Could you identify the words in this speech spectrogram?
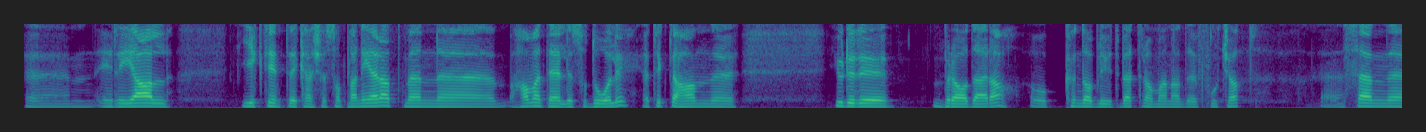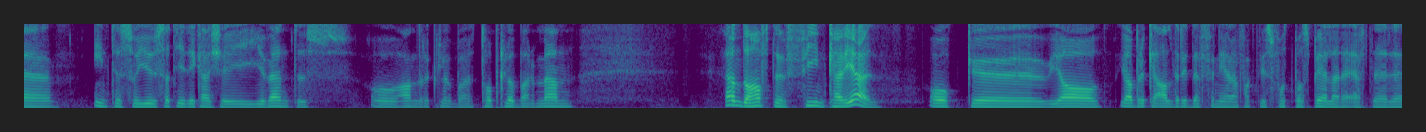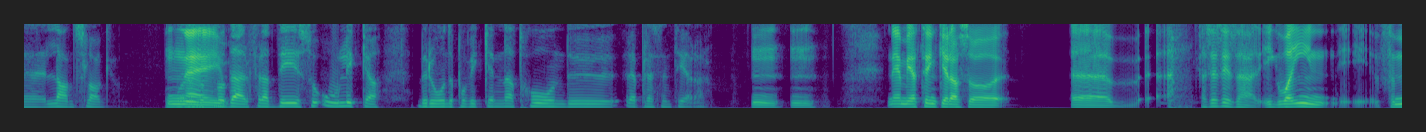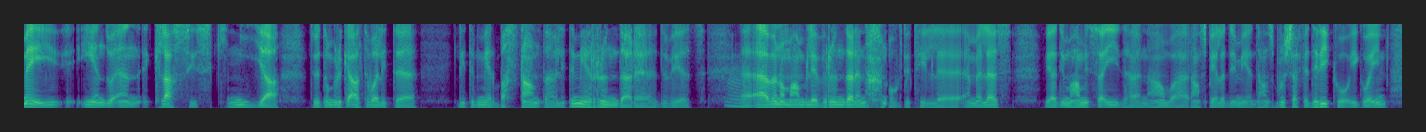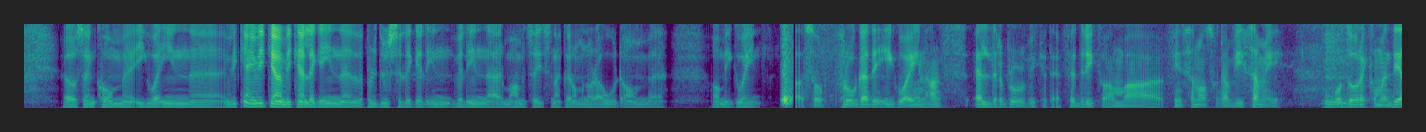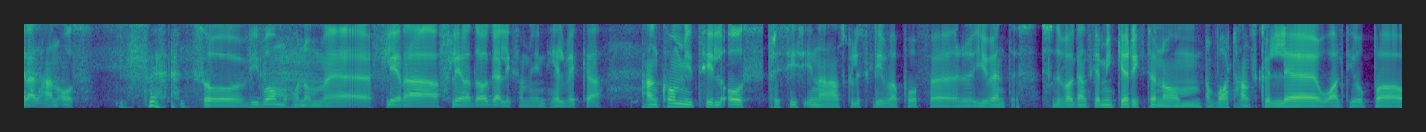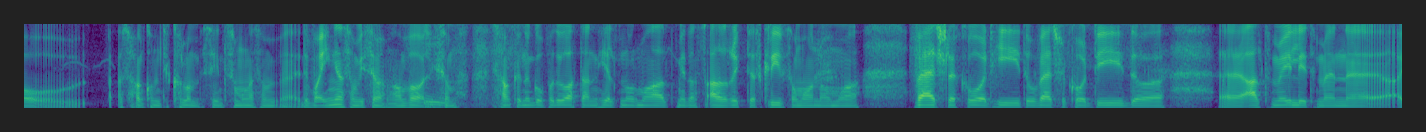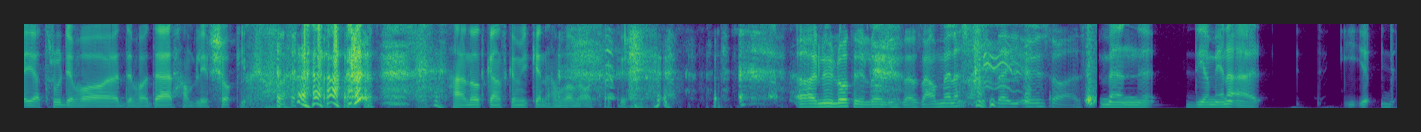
Eh, I Real gick det inte kanske som planerat men eh, han var inte heller så dålig. Jag tyckte han eh, gjorde det bra där eh, och kunde ha blivit bättre om han hade fortsatt. Eh, sen eh, inte så ljusa tider kanske i Juventus och andra klubbar, toppklubbar men ändå haft en fin karriär. Och eh, jag, jag brukar aldrig definiera faktiskt fotbollsspelare efter eh, landslag. Nej, uppnår där. För att det är så olika beroende på vilken nation du representerar. mm, mm. Nej men jag tänker alltså eh, Alltså jag säger så här, Iguain för mig är ändå en klassisk nia Du vet de brukar alltid vara lite Lite mer bastanta, lite mer rundare du vet. Eh, Även om han blev rundare när han åkte till eh, MLS Vi hade ju Mohamed Said här när han var här, han spelade ju med hans brorsa Federico Iguain Eh, Och sen kom Iguain, vi kan, vi kan, vi kan lägga in, eller producer lägger in, väl in när Mohamed Said snackar om några ord om, om Iguain Så frågade Higuain hans äldre bror, vilket är Federico, han bara, finns det någon som kan visa mig? Och då rekommenderade han oss. så vi var med honom flera, flera dagar, liksom en hel vecka. Han kom ju till oss precis innan han skulle skriva på för Juventus. Så det var ganska mycket rykten om vart han skulle och alltihopa. Och, alltså han kom till Columbus, inte så många som, det var ingen som visste vem han var. Liksom. Så han kunde gå på gatan helt normalt medan alla rykten skrivs om honom. Och världsrekord hit och världsrekord dit. Och, eh, allt möjligt. Men eh, jag tror det var, det var där han blev tjock liksom. han åt ganska mycket när han var med oss faktiskt. Ja, nu låter det logiskt alltså, han mellanlandade i USA alltså. Men det jag menar är,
